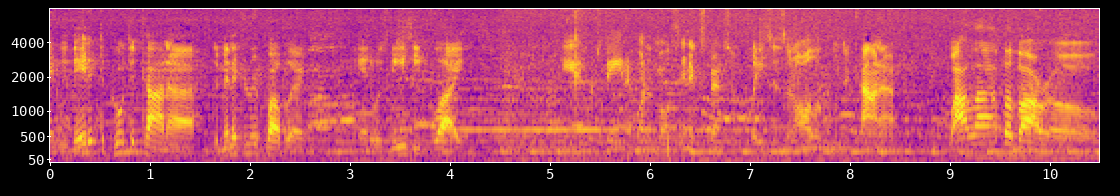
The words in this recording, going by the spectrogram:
and we made it to Punta Cana, Dominican Republic, and it was an easy flight. And we're staying at one of the most inexpensive places in all of Punta Cana, Whala Bavaro.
